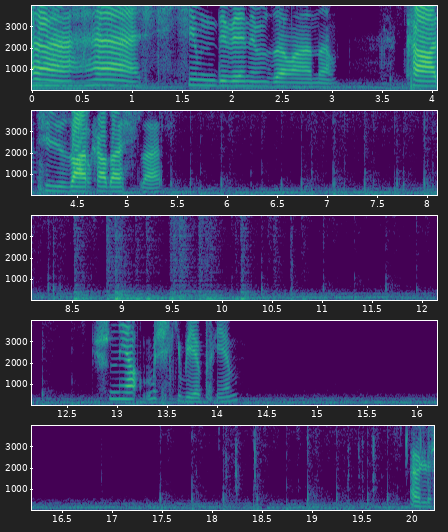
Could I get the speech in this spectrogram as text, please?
aha. Şimdi benim zamanım. Katiliz arkadaşlar. Şunu yapmış gibi yapayım. Ölür.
